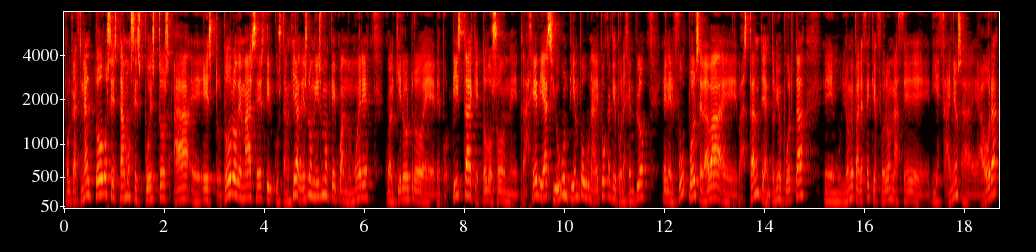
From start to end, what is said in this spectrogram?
porque al final todos estamos expuestos a esto, todo lo demás es circunstancial, es lo mismo que cuando muere cualquier otro deportista, que todos son tragedias, y hubo un tiempo, una época que por ejemplo en el fútbol se daba eh, bastante. Antonio Puerta eh, murió, me parece que fueron hace 10 años ahora,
